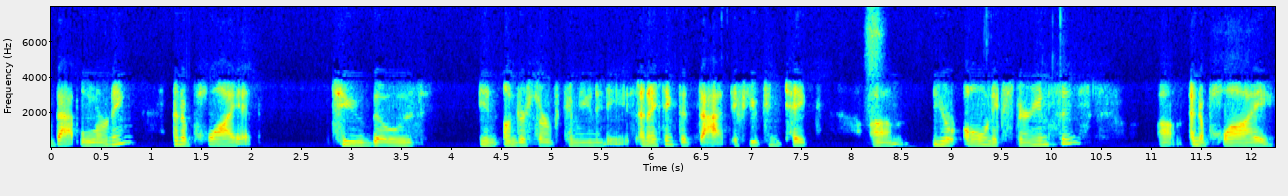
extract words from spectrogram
that learning and apply it to those in underserved communities. And I think that that, if you can take um, your own experiences um, and apply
